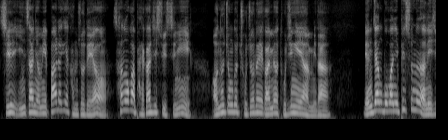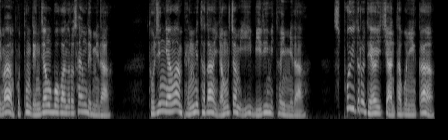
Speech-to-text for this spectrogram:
질 인산염이 빠르게 감소되어 산호가 밝아질 수 있으니 어느 정도 조절해 가며 도징해야 합니다. 냉장 보관이 필수는 아니지만 보통 냉장 보관으로 사용됩니다. dosing량은 100리터당 0.2ml입니다. 스포이드로 되어 있지 않다 보니까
